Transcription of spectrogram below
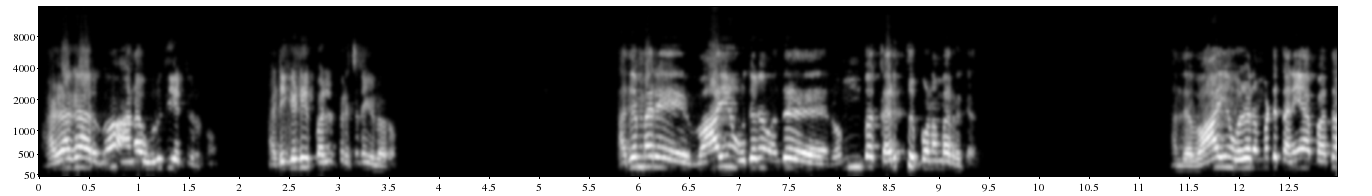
அழகா இருக்கும் ஆனா உறுதியற்று இருக்கும். அடிக்கடி பல் பிரச்சனைகள் வரும். அதே மாதிரி வாயும் உதடும் வந்து ரொம்ப கருத்து போன மாதிரி இருக்காது. அந்த வாயும் உதடும் மட்டும் தனியா பார்த்தா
